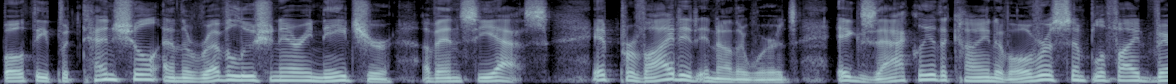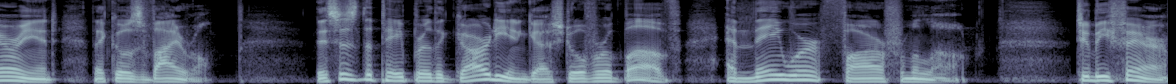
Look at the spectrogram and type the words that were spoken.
both the potential and the revolutionary nature of NCS. It provided, in other words, exactly the kind of oversimplified variant that goes viral. This is the paper The Guardian gushed over above, and they were far from alone. To be fair,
